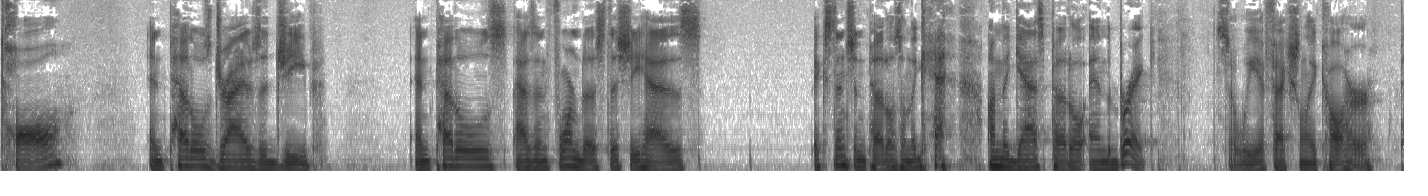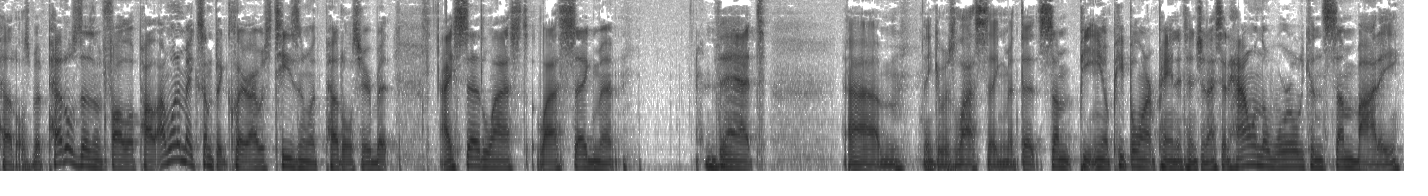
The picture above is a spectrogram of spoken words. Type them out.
tall, and Pedals drives a Jeep and Pedals has informed us that she has extension pedals on the ga- on the gas pedal and the brake. So we affectionately call her Pedals. But Pedals doesn't follow Pilot. I want to make something clear. I was teasing with Pedals here, but I said last last segment that um, I think it was last segment that some you know people aren't paying attention. I said, how in the world can somebody,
